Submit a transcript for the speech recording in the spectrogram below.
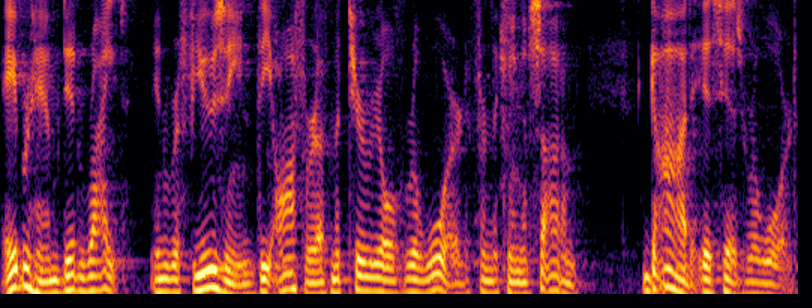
Abraham did right in refusing the offer of material reward from the king of Sodom. God is his reward.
